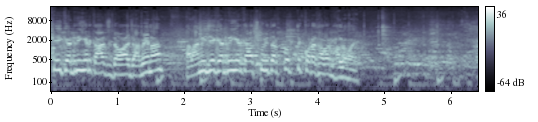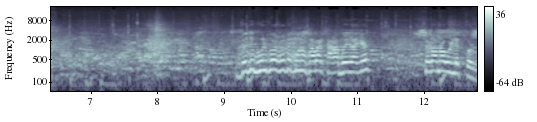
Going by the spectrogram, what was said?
সেই ক্যাটারিংয়ের কাজ দেওয়া যাবে না। আর আমি যে ক্যাটারিংয়ের কাজ করি, তার প্রত্যেক কটা খাবার ভালো হয়। যদি ভুলবশত কোনো খাবার খারাপ হয়ে থাকে সেটা আমরা উল্লেখ করব।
